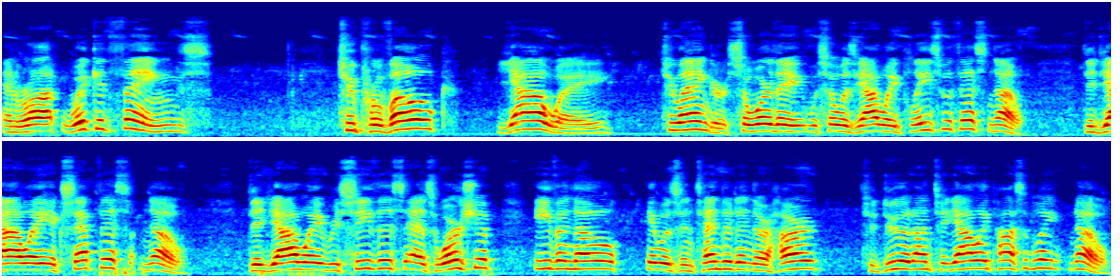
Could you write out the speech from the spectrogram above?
and wrought wicked things to provoke Yahweh to anger. So were they so was Yahweh pleased with this? No. Did Yahweh accept this? No. Did Yahweh receive this as worship even though it was intended in their heart to do it unto Yahweh possibly? No.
